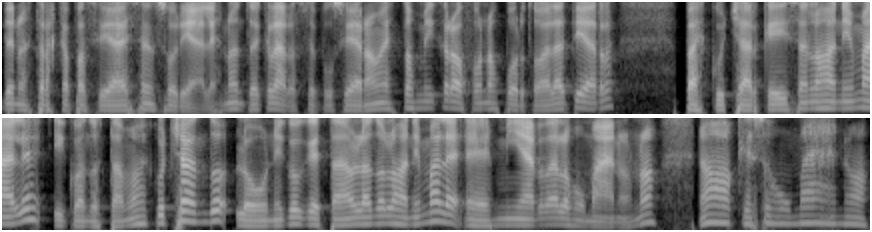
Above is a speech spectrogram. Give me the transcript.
de nuestras capacidades sensoriales, ¿no? Entonces, claro, se pusieron estos micrófonos por toda la Tierra para escuchar qué dicen los animales y cuando estamos escuchando, lo único que están hablando los animales es mierda a los humanos, ¿no? No, que esos humanos,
